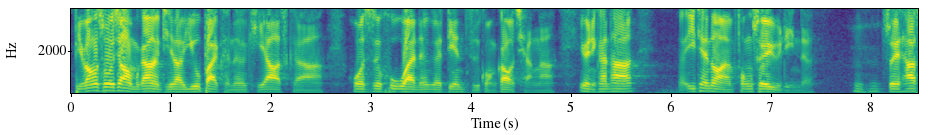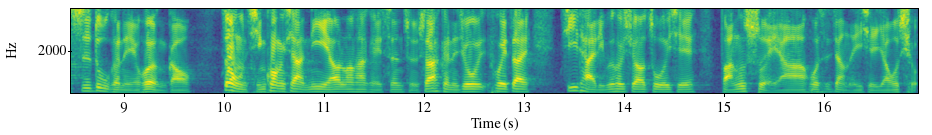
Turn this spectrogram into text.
比方说像我们刚刚有提到 U Bike 那个 Kiosk 啊，或者是户外那个电子广告墙啊，因为你看它呃一天到晚风吹雨淋的，嗯哼，所以它湿度可能也会很高。这种情况下，你也要让它可以生存，所以它可能就会在机台里面会需要做一些防水啊，或是这样的一些要求。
